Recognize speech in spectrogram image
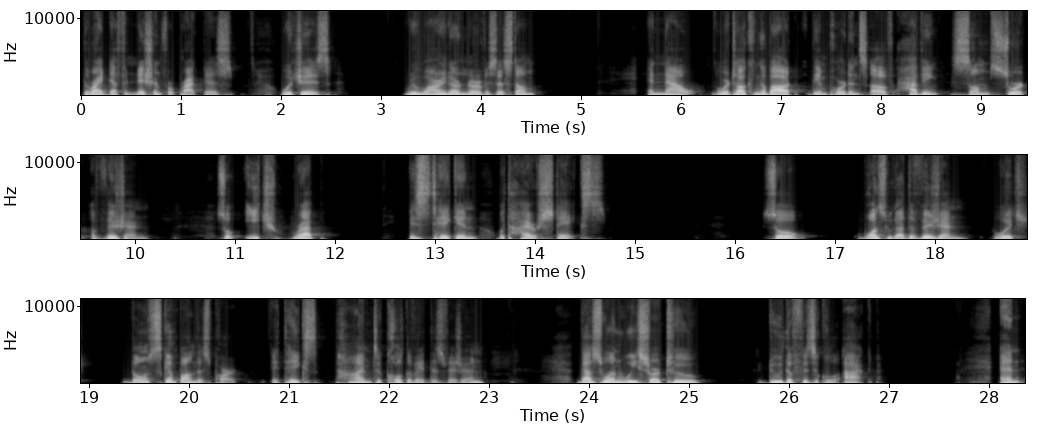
the right definition for practice, which is rewiring our nervous system. And now we're talking about the importance of having some sort of vision. So each rep is taken with higher stakes. So once we got the vision, which don't skimp on this part, it takes time to cultivate this vision that's when we start to do the physical act. And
